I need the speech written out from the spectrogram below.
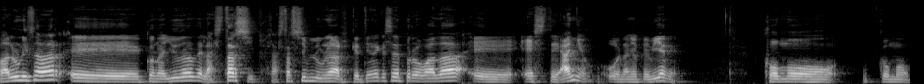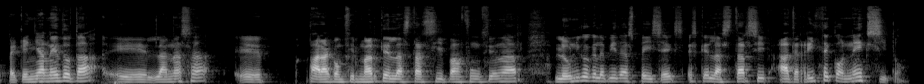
Va a lunizar eh, con ayuda de la Starship, la Starship lunar, que tiene que ser probada eh, este año o el año que viene. Como, como pequeña anécdota, la NASA para confirmar que la Starship va a funcionar, lo único que le pide a SpaceX es que la Starship aterrice con éxito.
